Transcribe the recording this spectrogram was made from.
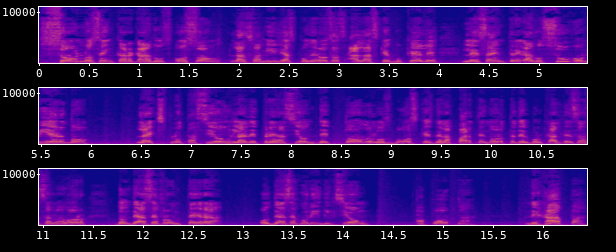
son los encargados o son las familias poderosas a las que Bukele les ha entregado su gobierno la explotación, la depredación de todos los bosques de la parte norte del volcán de San Salvador, donde hace frontera, donde hace jurisdicción a Popa, Nejapa,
